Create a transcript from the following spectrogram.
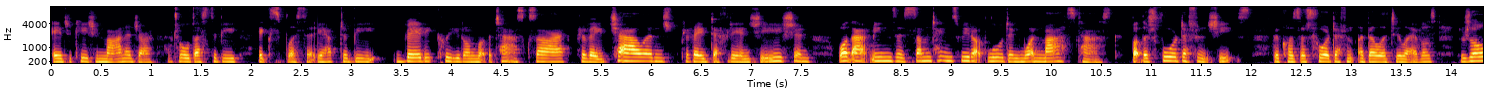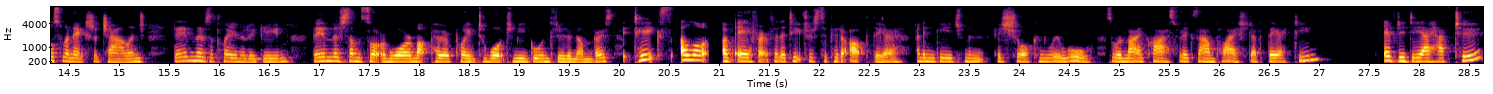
education manager have told us to be explicit. You have to be very clear on what the tasks are, provide challenge, provide differentiation what that means is sometimes we're uploading one maths task, but there's four different sheets because there's four different ability levels. There's also an extra challenge. Then there's a plenary game. Then there's some sort of warm up PowerPoint to watch me going through the numbers. It takes a lot of effort for the teachers to put it up there and engagement is shockingly low. So in my class, for example, I should have 13. Every day I have two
